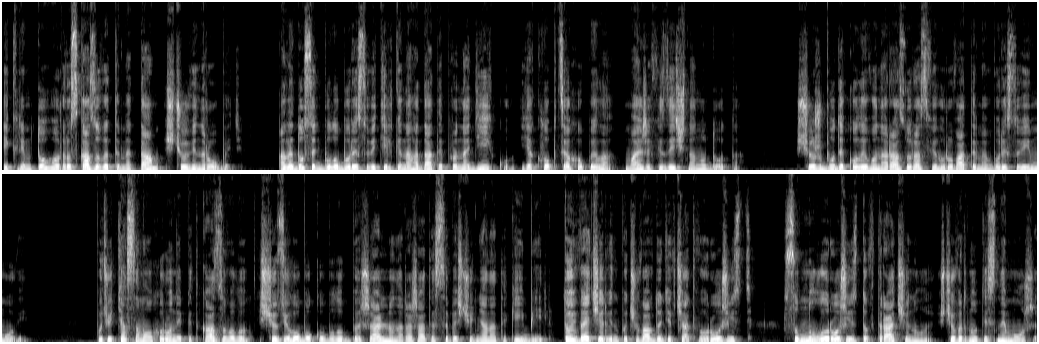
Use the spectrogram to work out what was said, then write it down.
і крім того, розказуватиме там, що він робить. Але досить було Борисові тільки нагадати про Надійку, як хлопця охопила майже фізична нудота. Що ж буде, коли вона раз у раз фігуруватиме в Борисовій мові? Почуття самоохорони підказувало, що з його боку було б безжально наражати себе щодня на такий біль. Той вечір він почував до дівчат ворожість, сумну ворожість до втраченого, що вернутись не може,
